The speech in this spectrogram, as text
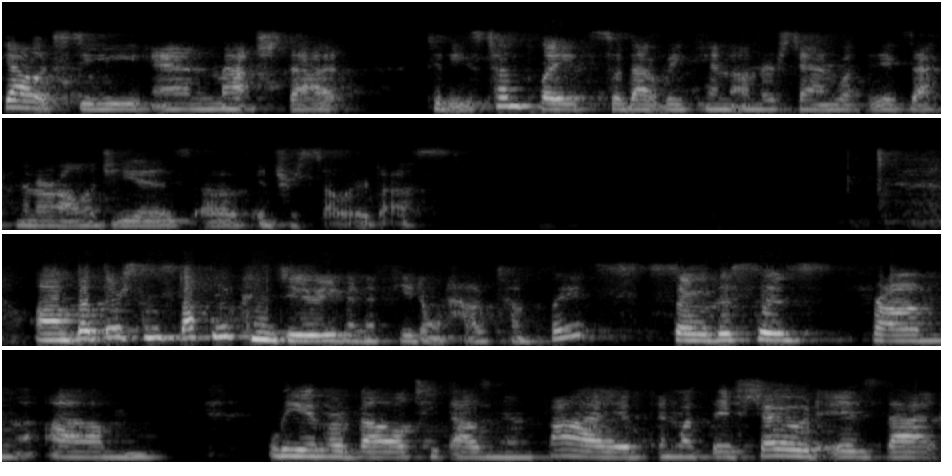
galaxy and match that to these templates so that we can understand what the exact mineralogy is of interstellar dust. Um, but there's some stuff you can do even if you don't have templates. So this is from um, Lee and Ravel 2005, and what they showed is that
